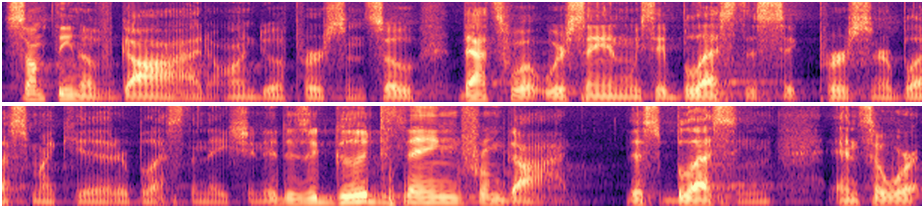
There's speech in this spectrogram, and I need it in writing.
something of God onto a person. So that's what we're saying. We say, bless the sick person, or bless my kid, or bless the nation. It is a good thing from God, this blessing. And so we're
